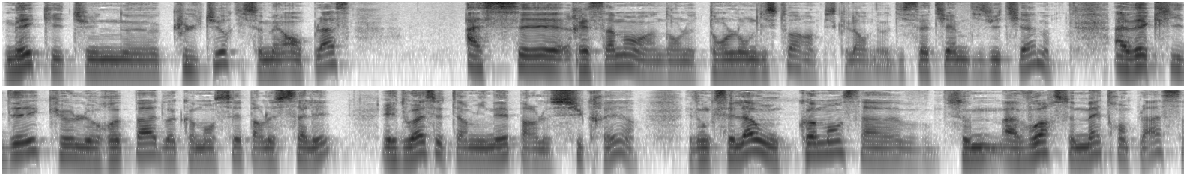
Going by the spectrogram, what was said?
mais qui est une culture qui se met en place assez récemment, hein, dans le temps long de l'histoire, hein, puisque là on est au XVIIe, XVIIIe, avec l'idée que le repas doit commencer par le salé, et doit se terminer par le sucré. Et donc c'est là où on commence à, se, à voir se mettre en place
